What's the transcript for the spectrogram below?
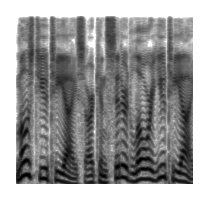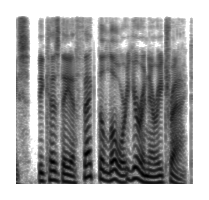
Most UTIs are considered lower UTIs because they affect the lower urinary tract.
